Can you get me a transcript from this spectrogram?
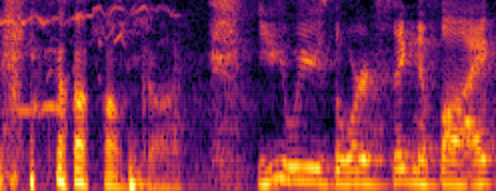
oh God. You use the word signify.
